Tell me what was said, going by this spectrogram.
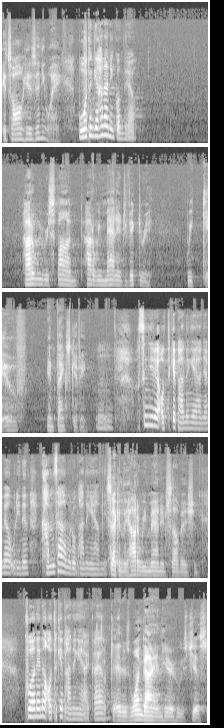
It's all his anyway. 모든 게 하나님 건데요. How do we respond? How do we manage victory? We give in thanksgiving. 승리에 어떻게 반응해야 하냐면 우리는 감사함으로 반응해야 합니다. Secondly, how do we manage salvation? 구원에는 어떻게 반응해야 할까요? Okay, there's one guy in here who's just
